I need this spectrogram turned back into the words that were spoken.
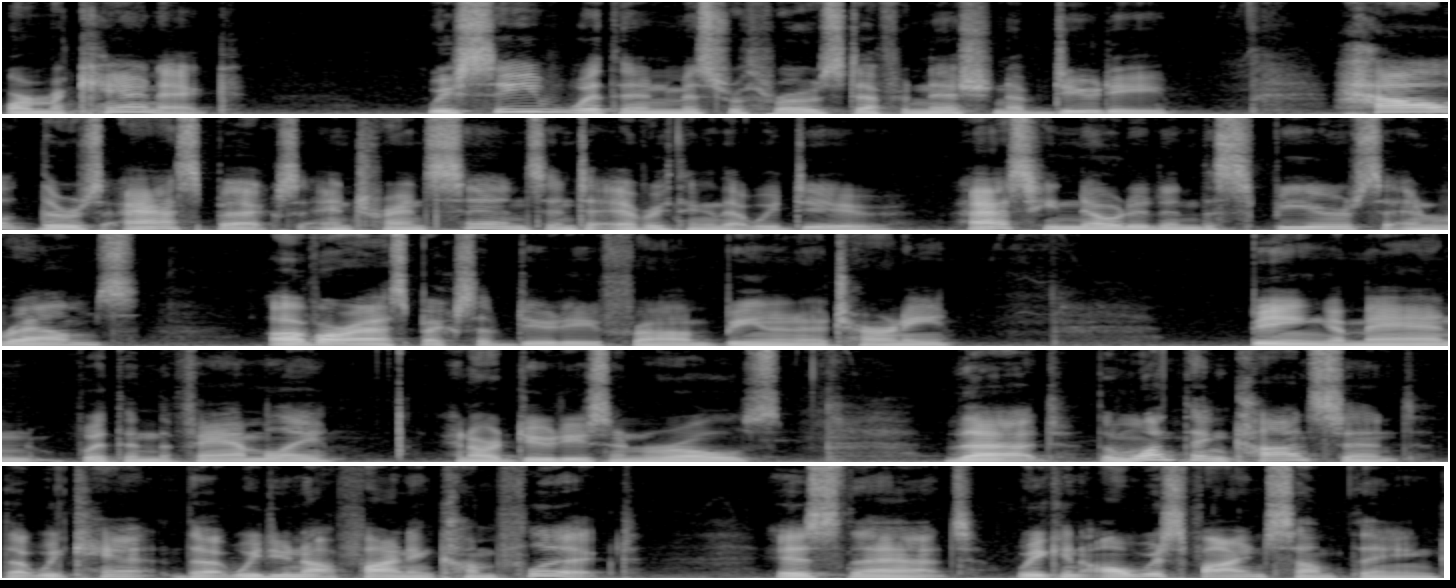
or mechanic, we see within Mr. Thro's definition of duty how there's aspects and transcends into everything that we do. As he noted in the spheres and realms of our aspects of duty from being an attorney, being a man within the family, and our duties and roles, that the one thing constant that we can't that we do not find in conflict is that we can always find something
